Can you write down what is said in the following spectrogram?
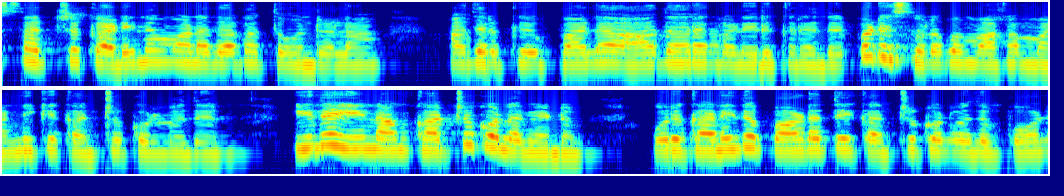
சற்று கடினமானதாக தோன்றலாம். அதற்கு பல ஆதாரங்கள் இருக்கிறது. எப்படி சுலபமாக மன்னிக்க கற்றுக்கொள்வது. இதை நாம் கற்றுக்கொள்ள வேண்டும். ஒரு கணித பாடத்தை கற்றுக்கொள்வது போல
